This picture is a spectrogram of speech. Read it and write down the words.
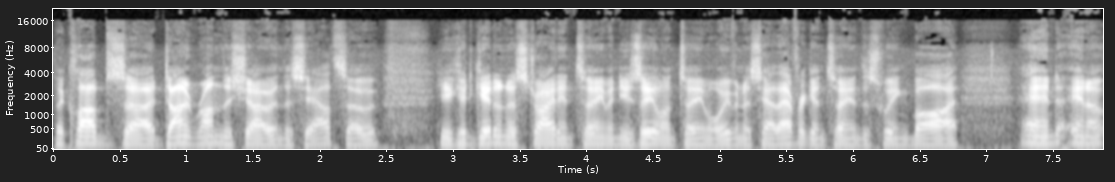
the clubs uh, don't run the show in the South, so you could get an Australian team, a New Zealand team, or even a South African team to swing by. And, and uh,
